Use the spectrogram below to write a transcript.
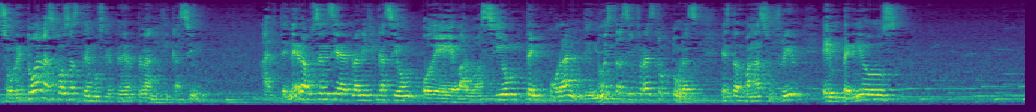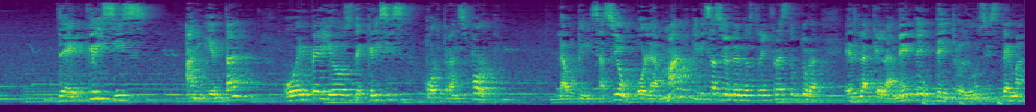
sobre todas las cosas tenemos que tener planificación. Al tener ausencia de planificación o de evaluación temporal de nuestras infraestructuras, estas van a sufrir en periodos de crisis ambiental o en periodos de crisis por transporte. La utilización o la mal utilización de nuestra infraestructura es la que la mete dentro de un sistema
